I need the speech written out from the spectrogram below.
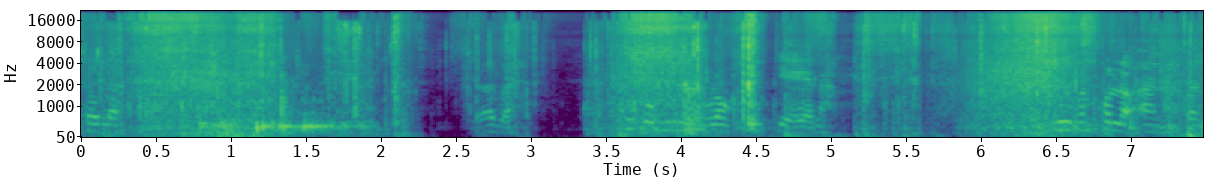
ใช่ละได้ปะทุกคนมี ล็อกกุญแจนะคือมันคนละอันกัน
